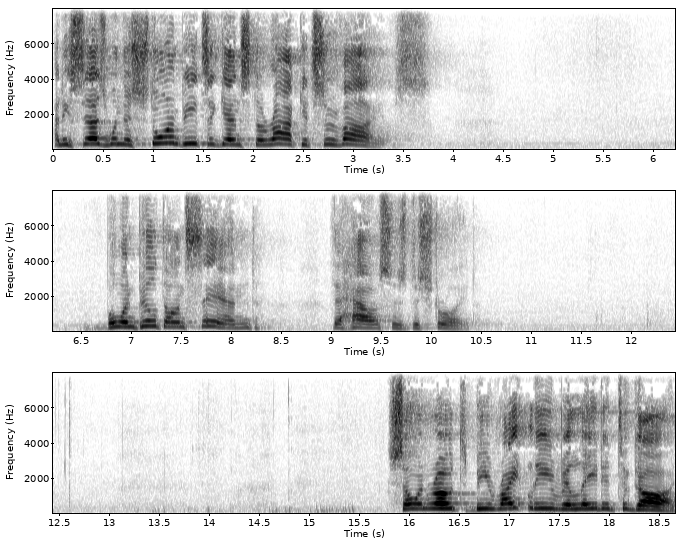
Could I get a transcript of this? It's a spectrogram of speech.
And he says, when the storm beats against the rock, it survives. But when built on sand, the house is destroyed. Someone wrote, Be rightly related to God.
